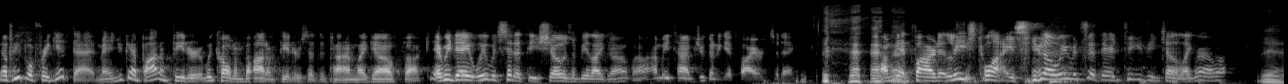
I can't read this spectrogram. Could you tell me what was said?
Now people forget that, man. You got bottom feeder. We called them bottom feeders at the time. Like, oh fuck. Every day we would sit at these shows and be like, oh well, how many times you going to get fired today? I'm getting fired at least twice. You know, we would sit there and tease each other like, well, well Yeah.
